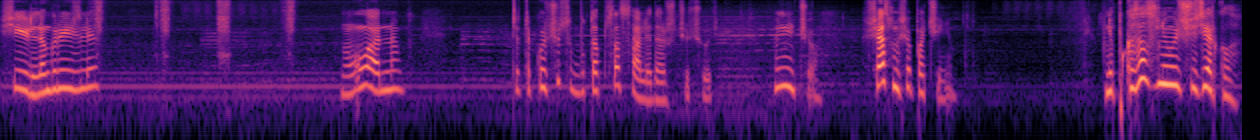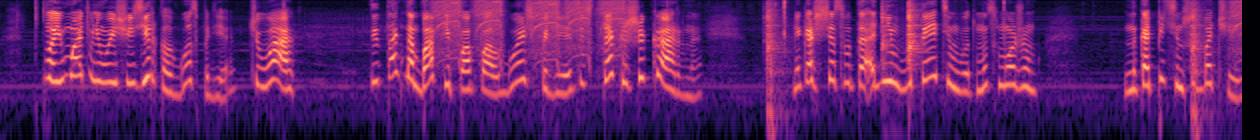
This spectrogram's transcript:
Сильно гризли. Ну ладно. Что такое чувство, будто обсосали даже чуть-чуть. Ну ничего. Сейчас мы все починим. Мне показалось, у него еще зеркало. Твою мать, у него еще зеркало, господи. Чувак, ты так на бабки попал, господи, это так шикарно. Мне кажется, сейчас вот одним вот этим вот мы сможем накопить 700 бачей.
